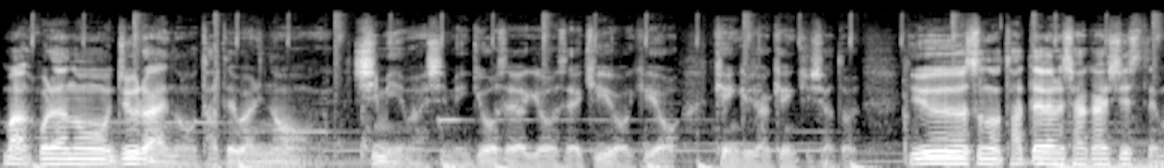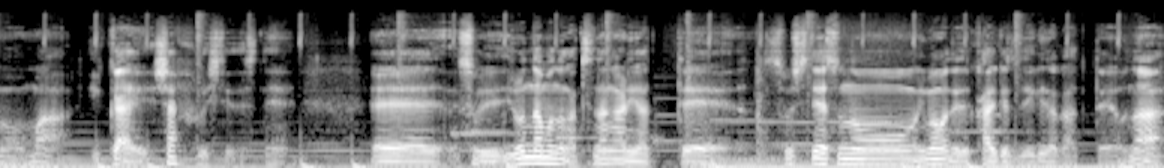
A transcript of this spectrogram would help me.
まあこれあの従来の縦割りの市民は市民行政は行政企業は企業研究者は研究者というその縦割りの社会システムをまあ一回シャッフルしてですね、えー、そういういろんなものがつながり合ってそしてその今まで解決できなかったような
